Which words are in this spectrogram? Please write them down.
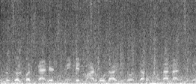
ಇನ್ನೂ ಸ್ವಲ್ಪ ಸ್ಟ್ಯಾಂಡರ್ಡ್ಸ್ ಮೇಂಟೈನ್ ಮಾಡ್ಬೋದಾಗಿತ್ತು ಅಂತ ನನ್ನ ಅನಿಸಿಕೆ.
